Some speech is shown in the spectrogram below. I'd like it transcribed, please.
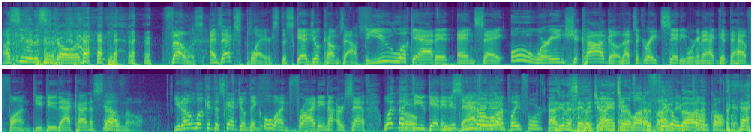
I see where this is going. fellas, as ex players, the schedule comes out. Do you look at it and say, "Ooh, we're in Chicago. That's a great city. We're gonna ha- get to have fun." Do you do that kind of Hell stuff? no. You don't look at the schedule and think, "Ooh, on Friday night or Saturday." What night No. do you get Do in? you, do you Saturday. know who I played for? I was going to say the Giants are a lot of thing I fun. played with about Tom Coughlin.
